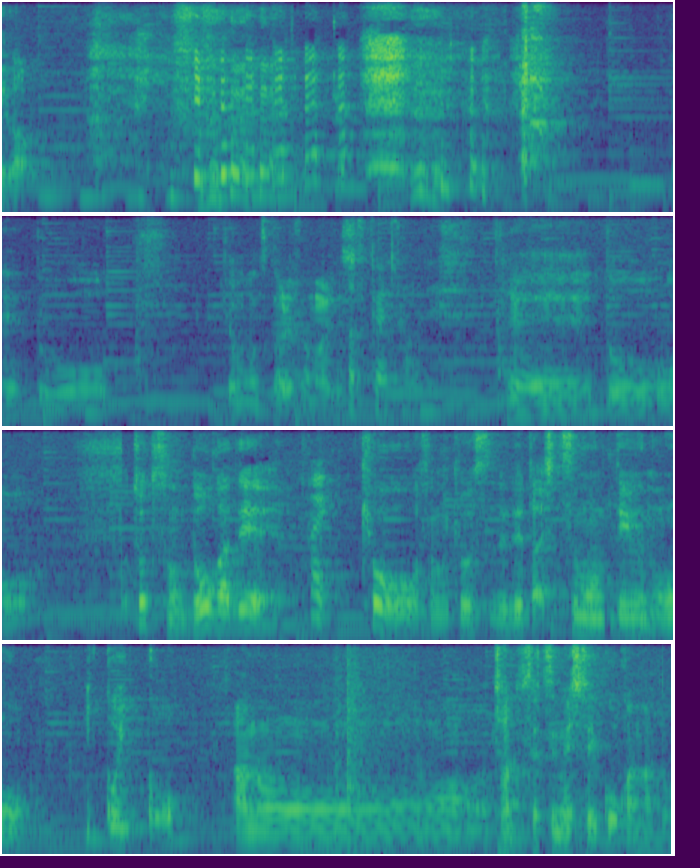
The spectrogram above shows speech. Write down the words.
笑顔。えっと今日もお疲れ様でした。お疲れ様です。えっ、とちょっとその動画ではい。今日その教室で出た質問っていうのを一個一個あのーちゃんと説明していこうかなと。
